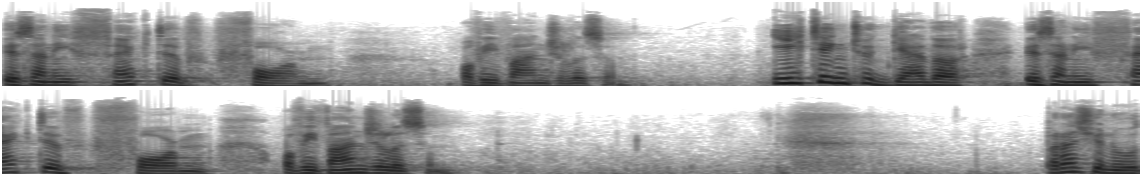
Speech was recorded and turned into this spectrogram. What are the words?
is an effective form of evangelism. Eating together is an effective form of evangelism. But as you know,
